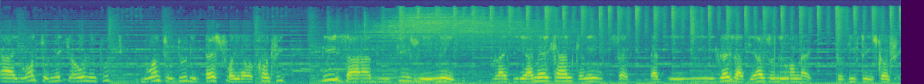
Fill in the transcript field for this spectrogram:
Uh, you want to make your own input. You want to do the best for your country. These are the things we need like the American Kenny said, that he, he regrets that he has only one life to give to his country.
